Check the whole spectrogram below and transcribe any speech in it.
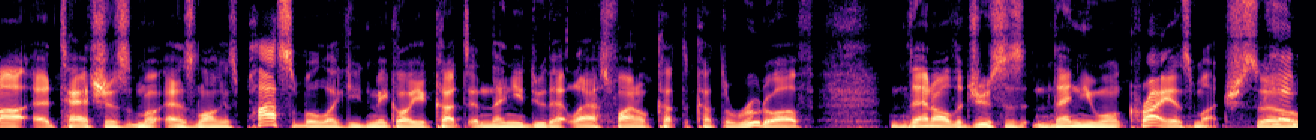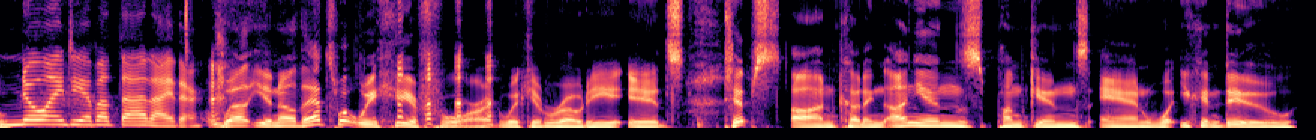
uh, attached as as long as possible, like you make all your cuts and then you do that last final cut to cut the root off, then all the juices, then you won't cry as much. So I had So. no idea about that either. Well, you know, that's what we're here for at Wicked Rhody. It's tips on cutting onions, pumpkins, and what you can do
